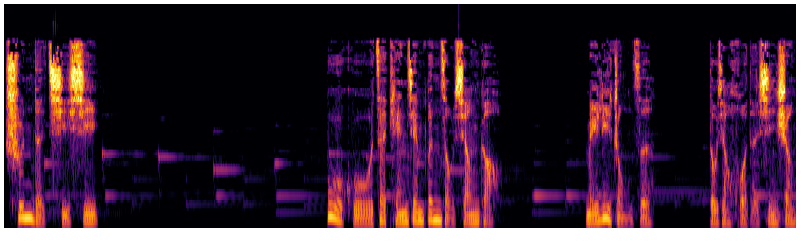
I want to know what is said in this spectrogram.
春的气息。布谷在田间奔走相告，每粒种子都将获得新生。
